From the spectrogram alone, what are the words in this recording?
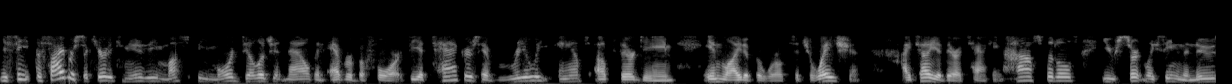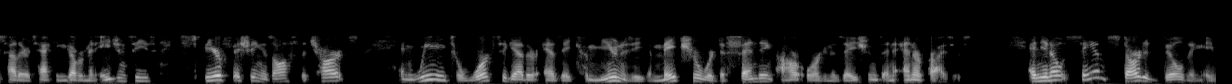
You see, the cybersecurity community must be more diligent now than ever before. The attackers have really amped up their game in light of the world situation. I tell you, they're attacking hospitals. You've certainly seen in the news how they're attacking government agencies. Spear phishing is off the charts. And we need to work together as a community to make sure we're defending our organizations and enterprises. And you know, SANS started building a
